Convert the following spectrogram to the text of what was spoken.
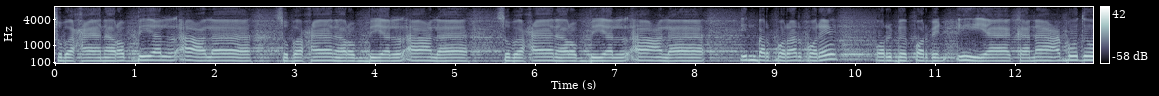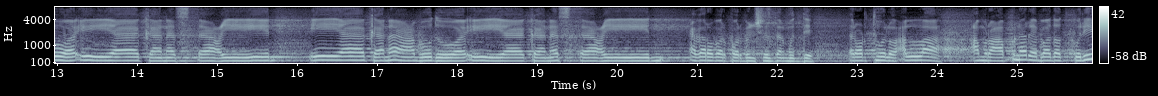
সুবহান রব্বিয়াল আলা, সুবহান রব্বিয়াল আলা, সুবহান রব্বিয়াল আলা। তিনবার পড়ার পরে পড়বে, পড়বেন ইয়া কানা আবুদু ইয়া কানাস্তাইন ইয়া কানা আবুদু ইয়া কানাস্তাইন এগারো বার পড়বেন সেজদার মধ্যে। এর অর্থ হলো, আল্লাহ, আমরা আপনার এবাদত করি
